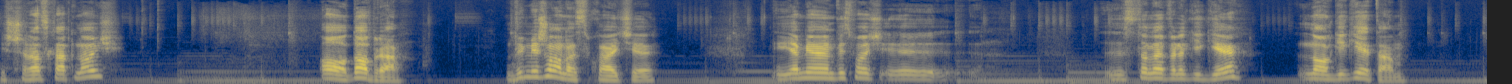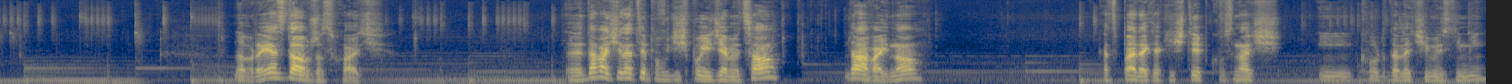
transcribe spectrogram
Jeszcze raz klapnąć? O, dobra. Wymierzone, słuchajcie. Ja miałem wysłać yy, 100 level GG. No, GG tam. Dobra, jest dobrze, słuchajcie. Yy, dawajcie na typów gdzieś pojedziemy, co? Dawaj, no. Kacperek, jakiś typków znać i kurde, lecimy z nimi.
